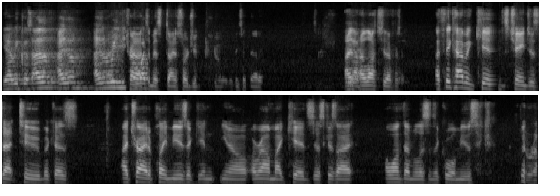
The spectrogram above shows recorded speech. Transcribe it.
Yeah, because I don't, I don't, I don't I really try not what. to miss Dinosaur Jr. things like that. I, Yeah. I lost you there for a second. I think having kids changes that too because I try to play music in you know around my kids just because I I want them to listen to cool music. right.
